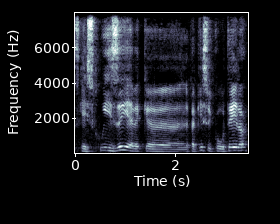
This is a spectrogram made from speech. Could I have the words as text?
Ce qui est squeezé avec euh, le papier sur le côté, là.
